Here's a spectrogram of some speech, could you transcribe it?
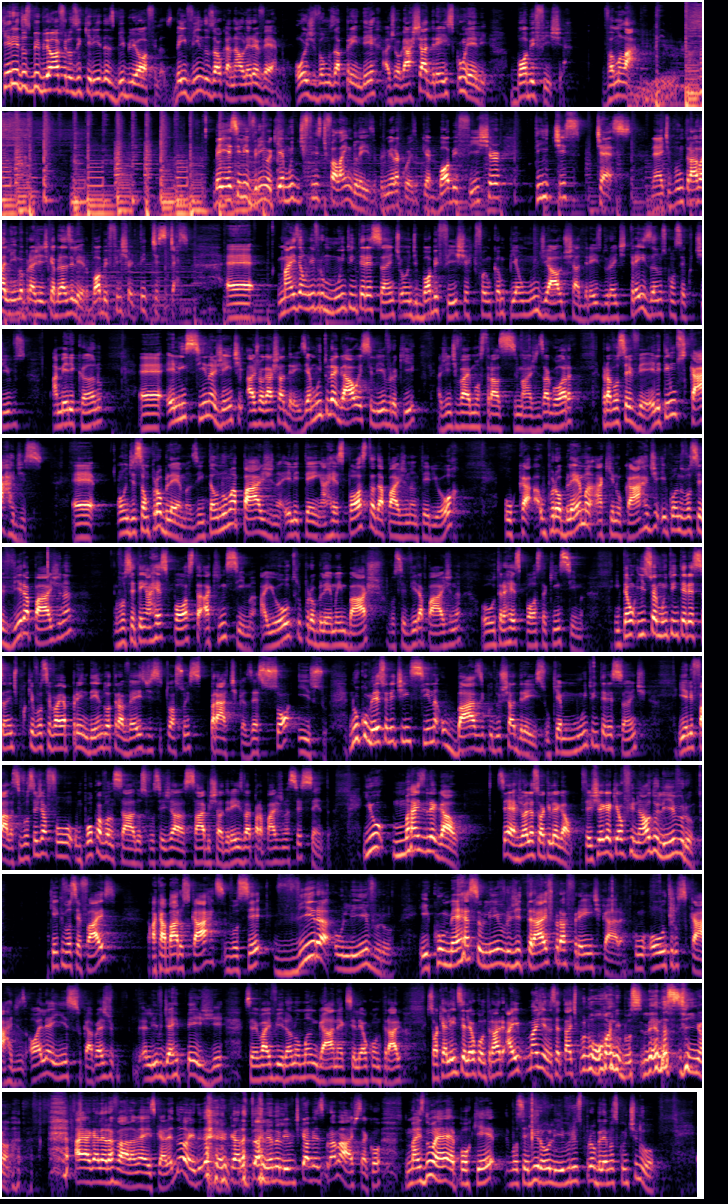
Queridos bibliófilos e queridas bibliófilas, bem-vindos ao canal Ler é Verbo. Hoje vamos aprender a jogar xadrez com ele, Bob Fischer. Vamos lá! Bem, esse livrinho aqui é muito difícil de falar em inglês, a primeira coisa, porque é Bob Fischer Teaches Chess, né? Tipo um trava-língua pra gente que é brasileiro. Bob Fischer Teaches Chess. É, mas é um livro muito interessante, onde Bob Fischer, que foi um campeão mundial de xadrez durante três anos consecutivos, americano, é, ele ensina a gente a jogar xadrez. E é muito legal esse livro aqui, a gente vai mostrar as imagens agora, para você ver. Ele tem uns cards é, onde são problemas. Então, numa página, ele tem a resposta da página anterior, o, o problema aqui no card, e quando você vira a página, você tem a resposta aqui em cima. Aí outro problema embaixo, você vira a página, outra resposta aqui em cima. Então, isso é muito interessante porque você vai aprendendo através de situações práticas, é só isso. No começo, ele te ensina o básico do xadrez, o que é muito interessante. E ele fala: se você já for um pouco avançado, ou se você já sabe xadrez, vai para a página 60. E o mais legal, Sérgio, olha só que legal. Você chega aqui ao final do livro, o que, que você faz? Acabar os cards, você vira o livro e começa o livro de trás para frente, cara, com outros cards. Olha isso, cara, parece é livro de RPG, que você vai virando um mangá, né, que você lê ao contrário. Só que além de você ler ao contrário, aí imagina, você tá tipo no ônibus lendo assim, ó. Aí a galera fala, velho, esse cara é doido. O cara tá lendo o livro de cabeça para baixo, sacou? Mas não é, é porque você virou o livro e os problemas continuam.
